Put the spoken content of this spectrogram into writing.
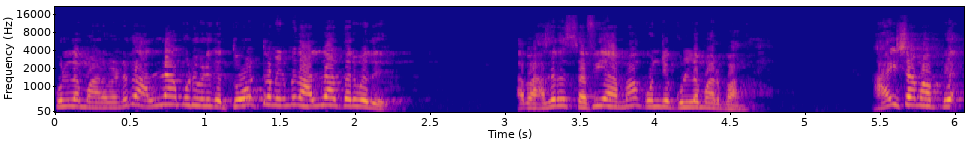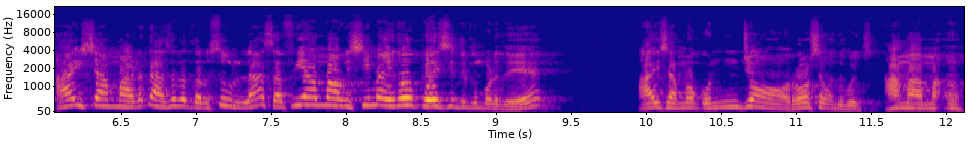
குள்ளமானவர் எல்லாம் முடிவு எடுக்க தோற்றம் என்பது அல்லா தருவது. அப்போ ஹசரத் சஃபியாமா கொஞ்சம் குள்ளமா இருப்பாங்க. ஆயிஷாமா அம்மா பே- ஆயிஷா அம்மா ஹசரத் ரசூல்லா சஃபியாமா விஷயமா ஏதோ பேசிட்டு இருக்கும் பொழுது ஆயிஷாமா கொஞ்சம் ரோஷம் வந்து போச்சு. ஆமா ஆமா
